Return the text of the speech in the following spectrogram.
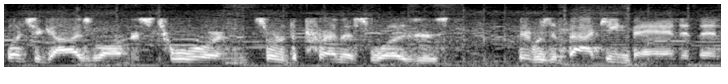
bunch of guys were on this tour, and sort of the premise was is there was a backing band, and then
